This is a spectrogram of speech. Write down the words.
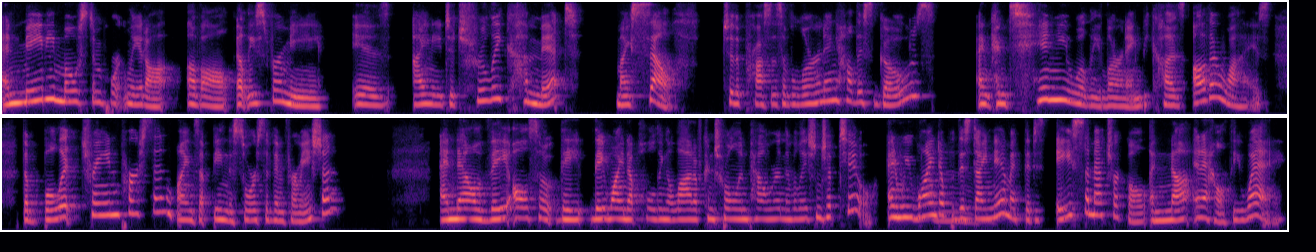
and maybe most importantly at all, of all, at least for me, is I need to truly commit myself to the process of learning how this goes and continually learning because otherwise the bullet train person winds up being the source of information and now they also they they wind up holding a lot of control and power in the relationship too and we wind up with this Mm. dynamic that is asymmetrical and not in a healthy way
